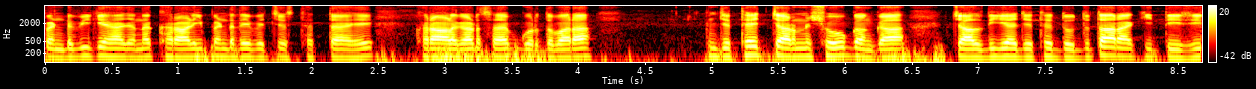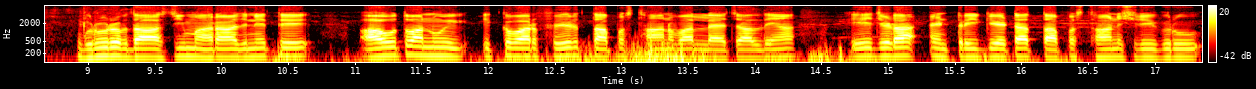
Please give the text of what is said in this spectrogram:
ਪਿੰਡ ਵੀ ਕਿਹਾ ਜਾਂਦਾ, ਖਰਾਲੀ ਪਿੰਡ ਦੇ ਵਿੱਚ ਸਥਿਤ ਹੈ ਇਹ ਖਰਾਲਗੜ੍ਹ ਸਾਹਿਬ ਗੁਰਦੁਆਰਾ, ਜਿੱਥੇ ਚਰਨ ਛੋਹ ਗੰਗਾ ਚੱਲਦੀ ਹੈ, ਜਿੱਥੇ ਦੁੱਧ ਧਾਰਾ ਕੀਤੀ ਸੀ। ਗੁਰੂ ਰਵਿਦਾਸ ਜੀ ਮਹਾਰਾਜ ਨੇ ਤੇ ਆਓ ਤੁਹਾਨੂੰ ਇੱਕ ਵਾਰ ਫਿਰ ਤਪ ਸਥਾਨ ਵੱਲ ਲੈ ਚੱਲਦੇ ਹਾਂ। ਇਹ ਜਿਹੜਾ ਐਂਟਰੀ ਗੇਟ ਆ, ਤਪ ਸਥਾਨ ਸ੍ਰੀ ਗੁਰੂ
